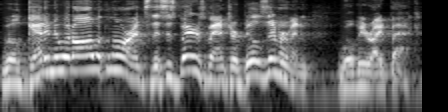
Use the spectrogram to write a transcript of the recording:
We'll get into it all with Laurence. This is Bears Banter. Bill Zimmerman. We'll be right back.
